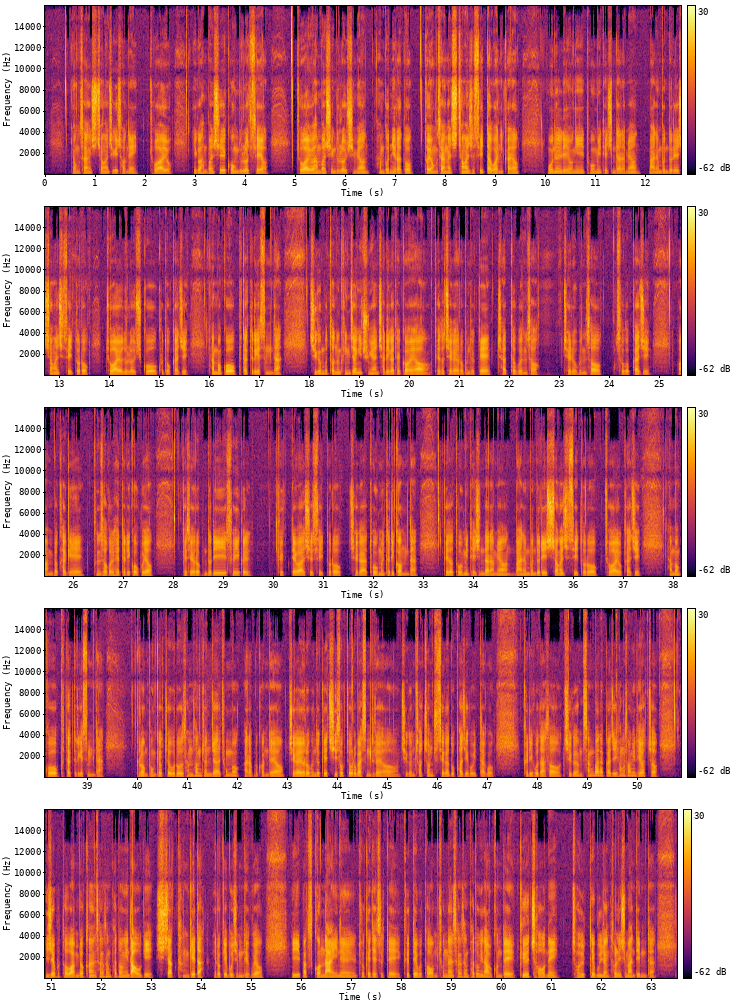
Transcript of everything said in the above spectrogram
영상 시청하시기 전에 좋아요 이거 한 번씩 꼭 눌러주세요. 좋아요 한 번씩 눌러주시면 한 분이라도 더 영상을 시청하실 수 있다고 하니까요. 오늘 내용이 도움이 되신다면 많은 분들이 시청하실 수 있도록 좋아요 눌러주시고 구독까지 한번 꼭 부탁드리겠습니다. 지금부터는 굉장히 중요한 자리가 될 거예요. 그래서 제가 여러분들께 차트 분석, 재료 분석, 수급까지 완벽하게 분석을 해 드릴 거고요. 그래서 여러분들이 수익을 극대화하실 수 있도록 제가 도움을 드릴 겁니다. 그래서 도움이 되신다면 많은 분들이 시청하실 수 있도록 좋아요까지 한번 꼭 부탁드리겠습니다. 그럼 본격적으로 삼성전자 종목 알아볼 건데요. 제가 여러분들께 지속적으로 말씀드려요. 지금 저점 추세가 높아지고 있다고. 그리고 나서 지금 쌍바닥까지 형성이 되었죠. 이제부터 완벽한 상승 파동이 나오기 시작 단계다. 이렇게 보시면 되고요. 이 박스권 라인을 뚫게 됐을 때 그때부터 엄청난 상승 파동이 나올 건데 그 전에 절대 물량 털리시면 안 됩니다.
